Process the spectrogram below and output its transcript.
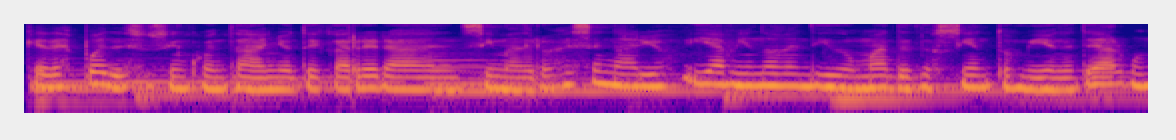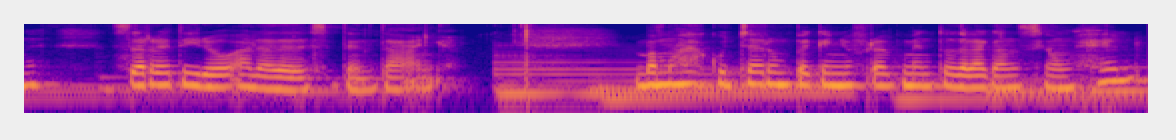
que después de sus 50 años de carrera encima de los escenarios y habiendo vendido más de 200 millones de álbumes, se retiró a la edad de 70 años. Vamos a escuchar un pequeño fragmento de la canción Hell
